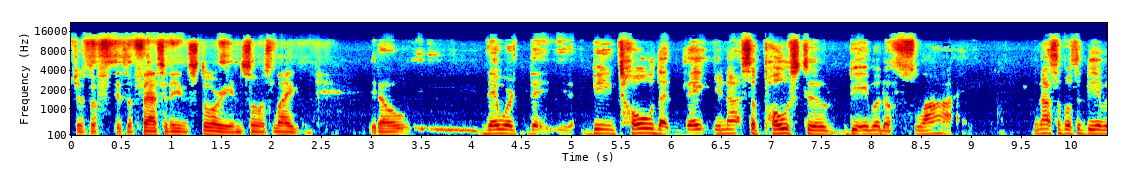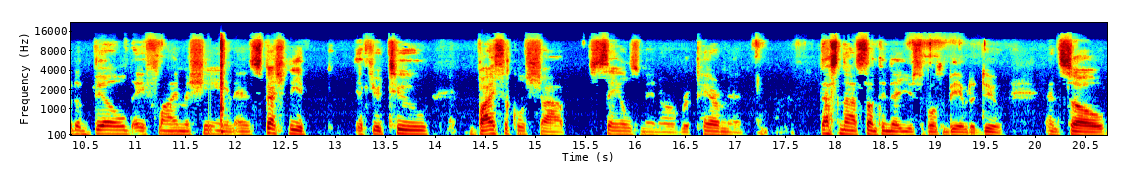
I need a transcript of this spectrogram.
just a is a fascinating story. And so it's like you know they were they, being told that they you're not supposed to be able to fly you're not supposed to be able to build a flying machine and especially if, if you're two bicycle shop salesmen or repairmen that's not something that you're supposed to be able to do and so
